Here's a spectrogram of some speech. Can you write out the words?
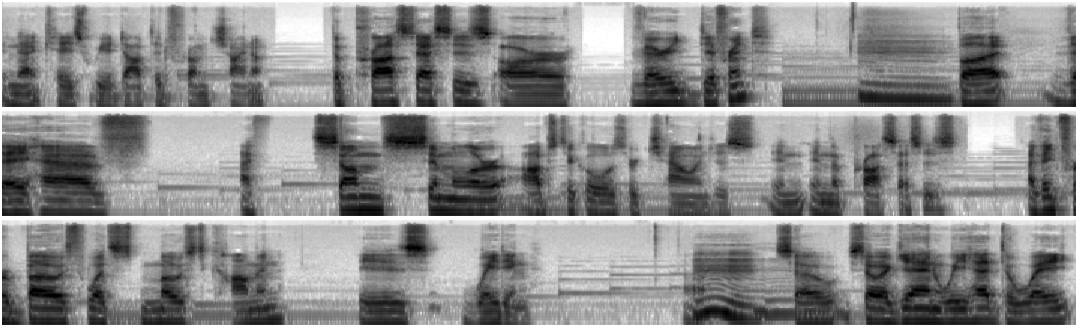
in that case, we adopted from China. The processes are very different, mm. but they have some similar obstacles or challenges in, in the processes. I think for both, what's most common is waiting. Uh, So, so again, we had to wait,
